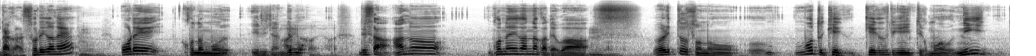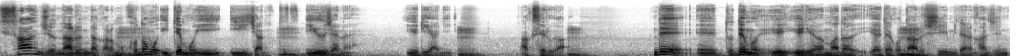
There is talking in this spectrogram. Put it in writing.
だからそれがね、うん。俺子供いるじゃん、でも、はいはいはい。でさあのこの映画の中では、割とそのうもっとけ計画的にっていうかもう2 30になるんだからもう子供いてもいい,、いいじゃんって言うじゃない。ユリアに、うん。アクセルが。うんで、えー、とでもユユリアはまだやりたいことあるし、みたいな感じに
